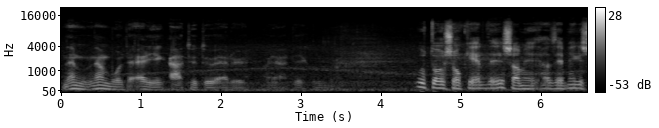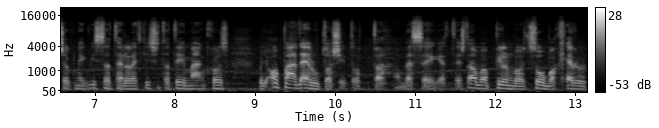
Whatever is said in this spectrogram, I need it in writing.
nem, nem volt elég átütő erő a játékunkban. Utolsó kérdés, ami azért mégiscsak még visszaterel egy kicsit a témánkhoz, hogy apád elutasította a beszélgetést. Abban a pillanatban, hogy szóba került,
